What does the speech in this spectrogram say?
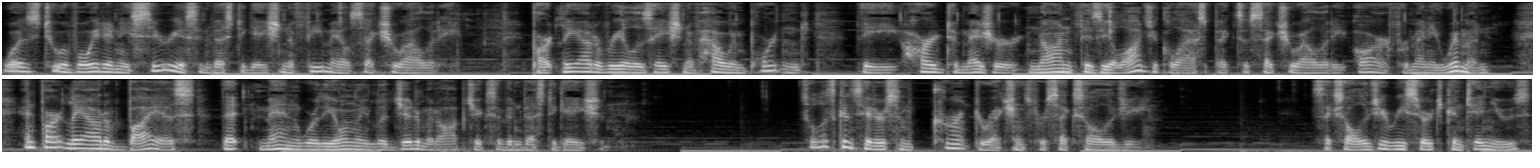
was to avoid any serious investigation of female sexuality, partly out of realization of how important the hard to measure non physiological aspects of sexuality are for many women, and partly out of bias that men were the only legitimate objects of investigation. So let's consider some current directions for sexology. Sexology research continues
